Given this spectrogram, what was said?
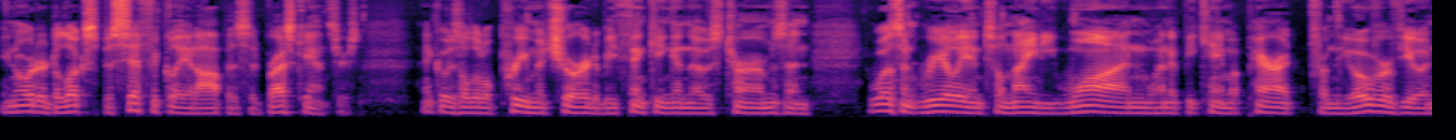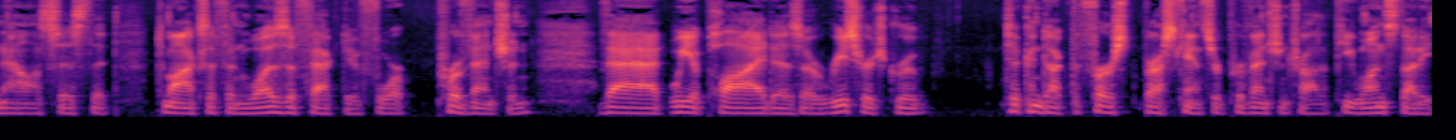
in order to look specifically at opposite breast cancers. I think it was a little premature to be thinking in those terms, and it wasn't really until 91 when it became apparent from the overview analysis that tamoxifen was effective for prevention that we applied as a research group to conduct the first breast cancer prevention trial, the P1 study,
